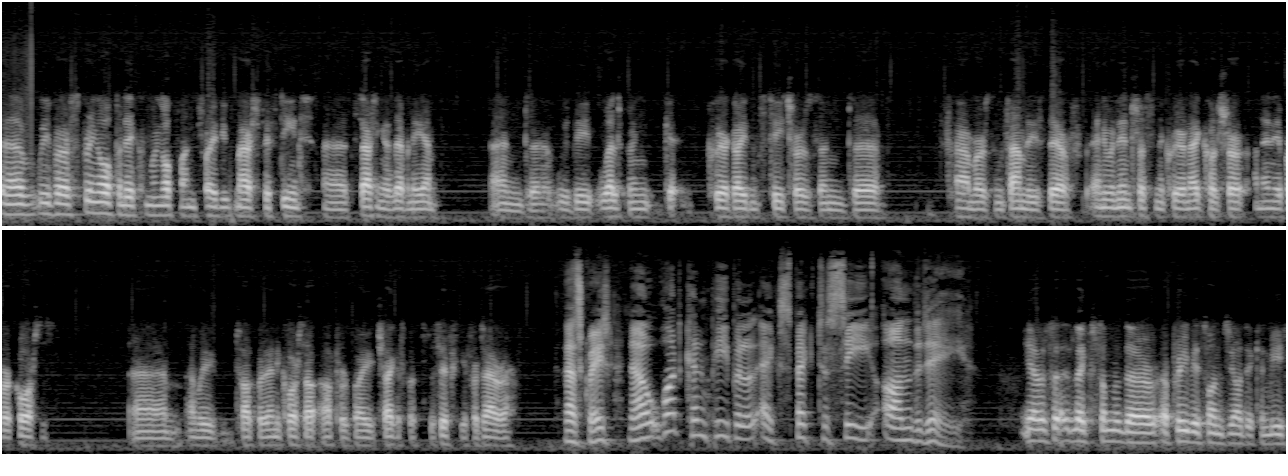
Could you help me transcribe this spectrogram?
uh, we've our Spring Open Day coming up on Friday, March 15th, uh, starting at 11am. And uh, we'll be welcoming career guidance teachers and uh, farmers and families there. Anyone interested in a career in agriculture on any of our courses. Um, and we talk about any course offered by Teagasc, but specifically for Darrara. That's great. Now, what can people expect to see on the day? Yeah, it was, like some of the uh, previous ones, you know, they can meet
